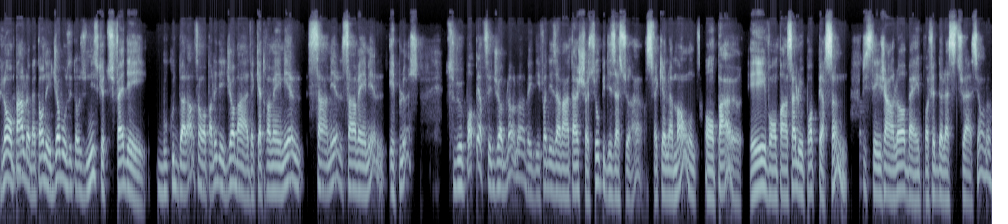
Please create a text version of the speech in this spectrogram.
Puis là, on parle de, mettons, des jobs aux États-Unis, ce que tu fais des beaucoup de dollars. Sais, on va parler des jobs à- de 80 000, 100 000, 120 000 et plus tu ne veux pas perdre ces jobs-là là, avec des fois des avantages sociaux puis des assurances. Fait que le monde ont peur et vont penser à leur propre personne. Puis ces gens-là, ben, ils profitent de la situation. Là.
